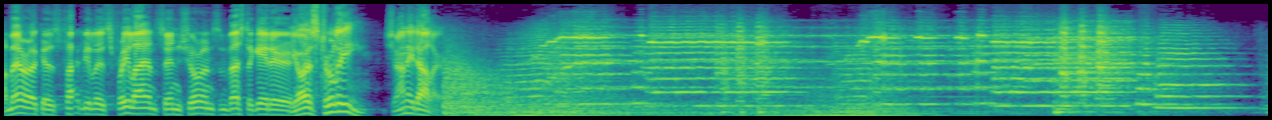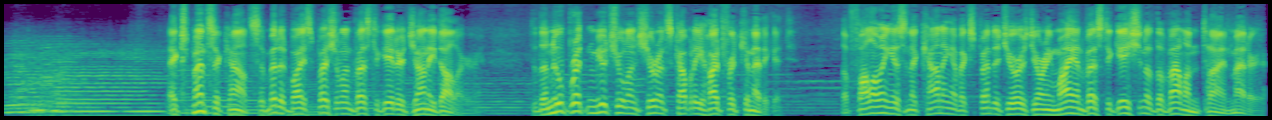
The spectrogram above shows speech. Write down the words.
America's fabulous freelance insurance investigator. Yours truly, Johnny Dollar. Expense account submitted by Special Investigator Johnny Dollar to the New Britain Mutual Insurance Company, Hartford, Connecticut. The following is an accounting of expenditures during my investigation of the Valentine matter.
